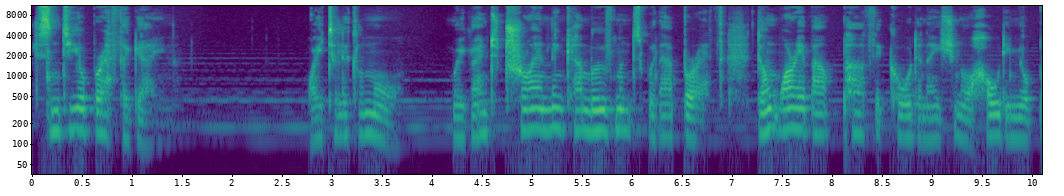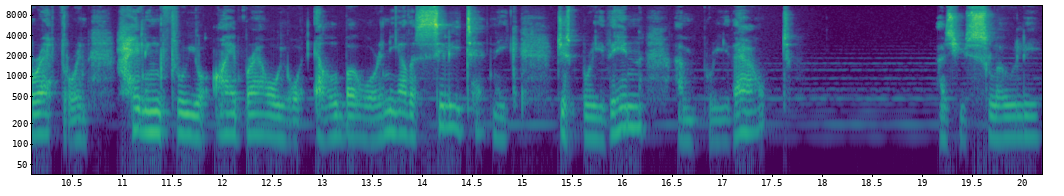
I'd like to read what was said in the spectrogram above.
Listen to your breath again. Wait a little more. We're going to try and link our movements with our breath. Don't worry about perfect coordination or holding your breath or inhaling through your eyebrow or your elbow or any other silly technique. Just breathe in and breathe out as you slowly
